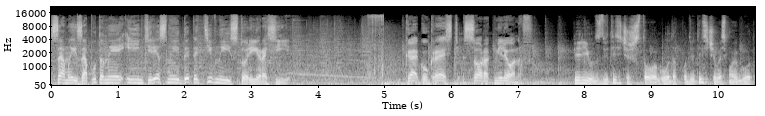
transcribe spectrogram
Самые запутанные и интересные детективные истории России. Как украсть 40 миллионов? период с 2006 года по 2008 год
